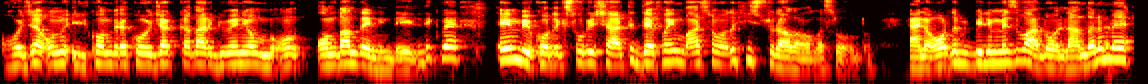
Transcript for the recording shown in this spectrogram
hoca onu ilk 11'e koyacak kadar güveniyor mu On, ondan da emin değildik ve en büyük oradaki soru işareti Defay'ın Barcelona'da hiç süre alamaması oldu. Yani orada bir bilinmezi vardı Hollanda'nın evet. ve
